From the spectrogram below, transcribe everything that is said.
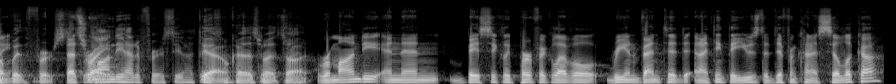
came up with first. That's right. Raimondi had it first. Yeah. I think yeah. so. Okay, that's what I thought. Raimondi, and then basically Perfect Level reinvented, and I think they used a different kind of silica,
